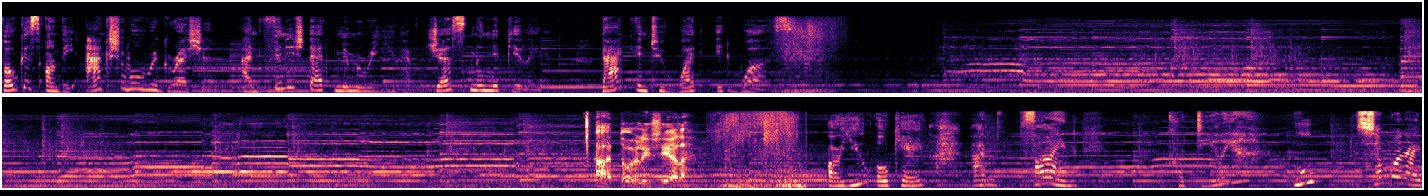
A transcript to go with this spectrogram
Focus on the actual regression and finish that memory you have just manipulated back into what it was. Ah, toi oli siellä. Are you okay? I'm fine. Cordelia? Who? Someone I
